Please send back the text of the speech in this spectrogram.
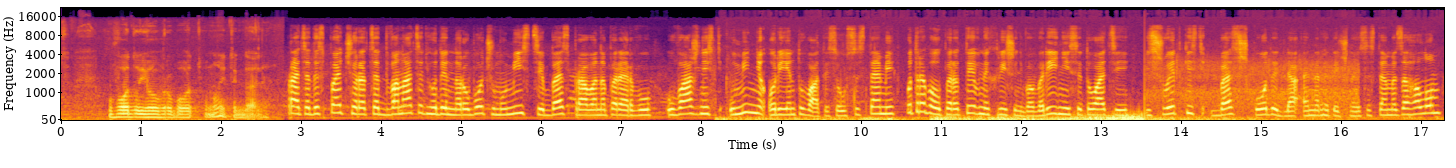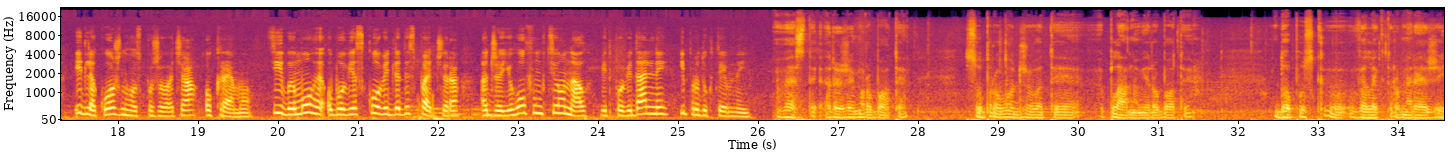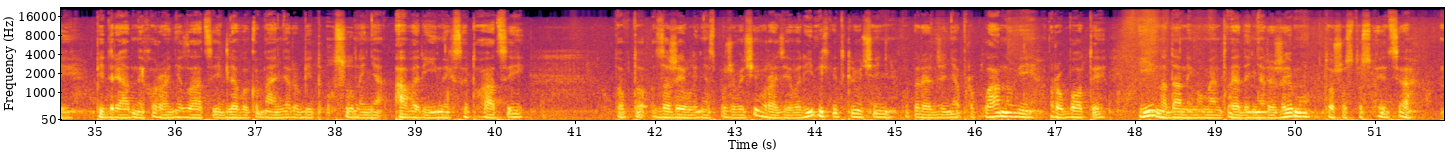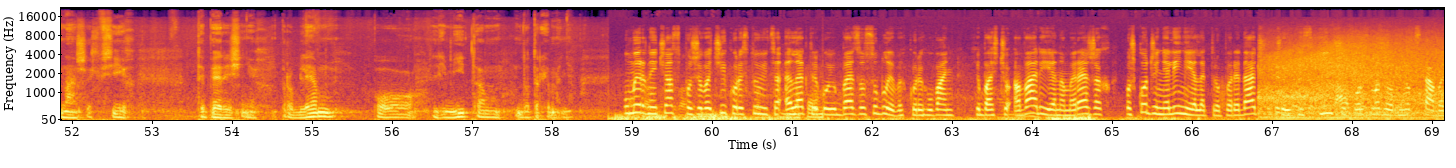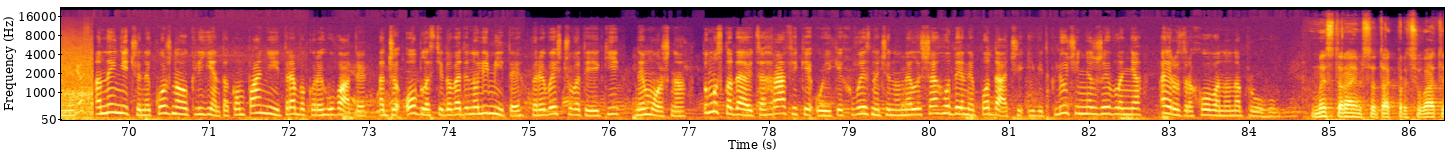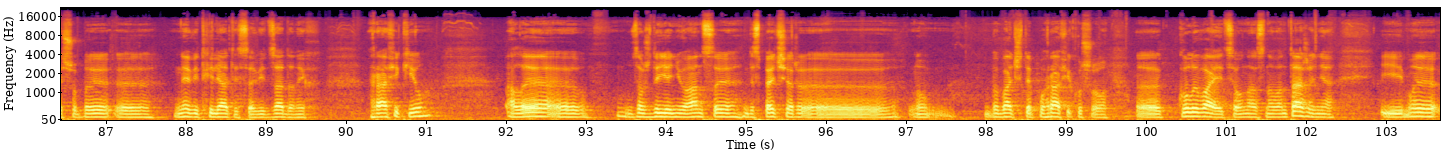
вводу його в роботу, ну і так далі. Праця диспетчера це 12 годин на робочому місці без права на перерву. Уважність, уміння орієнтуватися у системі, потреба оперативних рішень в аварійній ситуації і швидкість без шкоди для енергетичної системи загалом і для кожного споживача окремо. Ці вимоги обов'язкові для диспетчера, адже його функціонал відповідальний і продуктивний. вести режим роботи, супроводжувати планові роботи, допуск в електромережі підрядних організацій для виконання робіт усунення аварійних ситуацій, тобто заживлення споживачів в разі аварійних відключень, попередження про планові роботи і на даний момент ведення режиму, то що стосується наших всіх теперішніх проблем по лімітам дотримання. У мирний час споживачі користуються електрикою без особливих коригувань, хіба що аварія на мережах, пошкодження лінії електропередач чи якісь інші форс-мажорні обставини. А нині чи не кожного клієнта компанії треба коригувати, адже області доведено ліміти, перевищувати які не можна. Тому складаються графіки, у яких визначено не лише години подачі і відключення живлення, а й розраховано напругу. Ми стараємося так працювати, щоб е, не відхилятися від заданих графіків, але е, завжди є нюанси. Диспетчер, е, ну, ви бачите по графіку, що е, коливається у нас навантаження, і ми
